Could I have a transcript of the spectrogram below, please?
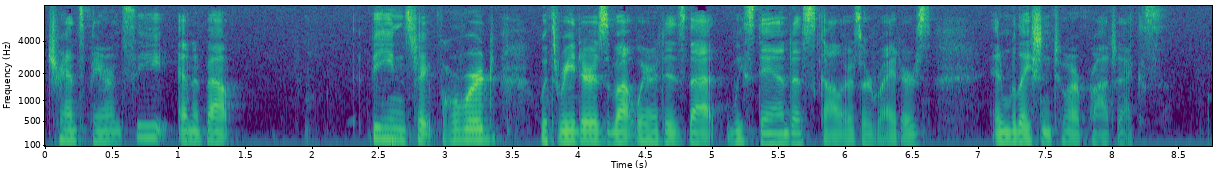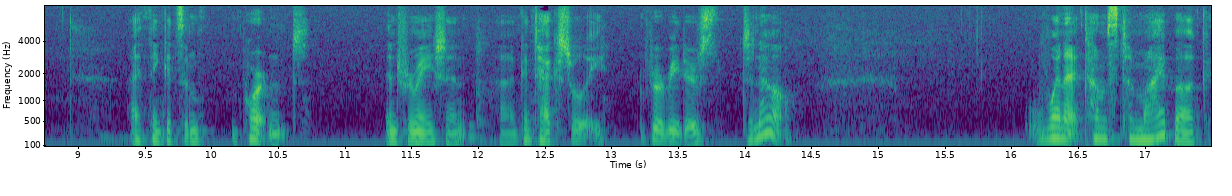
transparency and about being straightforward with readers about where it is that we stand as scholars or writers in relation to our projects. I think it's important information uh, contextually for readers to know. When it comes to my book,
